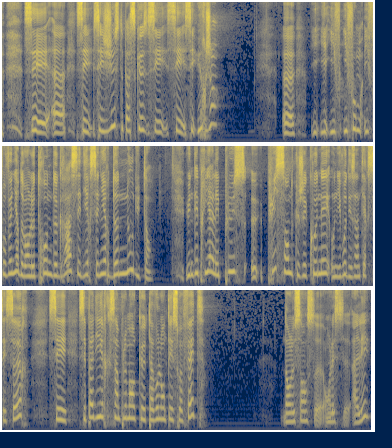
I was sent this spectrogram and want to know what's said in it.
euh, c'est juste parce que c'est urgent. Euh, il, faut, venir devant le trône de grâce et dire Seigneur, donne-nous du temps. Une des prières les plus euh, puissantes que j'ai connais au niveau des intercesseurs, c'est c'est pas dire simplement que ta volonté soit faite, dans le sens on laisse aller,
